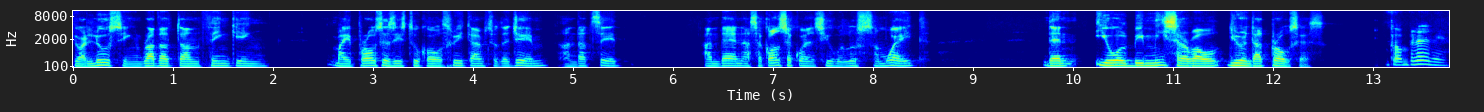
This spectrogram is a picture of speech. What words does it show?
you are losing rather than thinking my process is to go three times to the gym and that's it. And then as a consequence you will lose some weight then you will be miserable during that process completely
